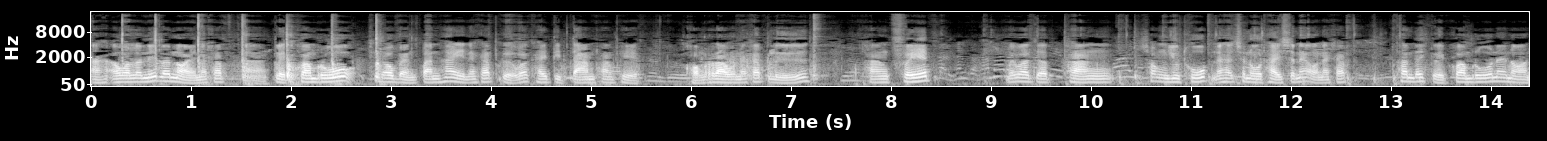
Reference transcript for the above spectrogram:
อะเอาวันละนิดละหน่อยนะครับอ่าเกร็ดความรู้ที่เราแบ่งปันให้นะครับเผื่อว่าใครติดตามทางเพจของเรานะครับ หรือทางเฟซไม่ว่าจะทางช่อง YouTube นะฮะชโนไทยชาแนลนะครับ ท่านได้เกร็ดความรู้แน่นอน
